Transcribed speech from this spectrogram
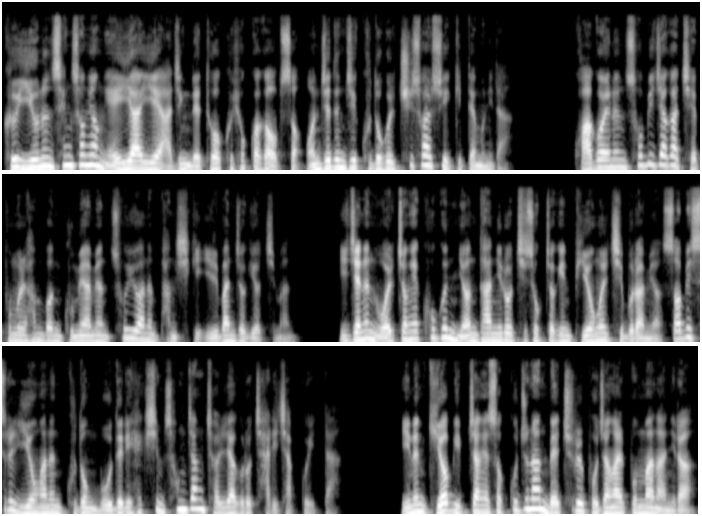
그 이유는 생성형 AI에 아직 네트워크 효과가 없어 언제든지 구독을 취소할 수 있기 때문이다. 과거에는 소비자가 제품을 한 번 구매하면 소유하는 방식이 일반적이었지만 이제는 월정액 혹은 연 단위로 지속적인 비용을 지불하며 서비스를 이용하는 구독 모델이 핵심 성장 전략으로 자리 잡고 있다. 이는 기업 입장에서 꾸준한 매출을 보장할 뿐만 아니라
